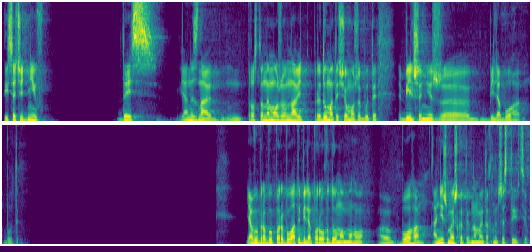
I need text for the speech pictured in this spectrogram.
тисячі днів десь, я не знаю, просто не можу навіть придумати, що може бути більше, ніж е, біля Бога бути. Я вибрав би перебувати біля порогу дома мого е, Бога, аніж мешкати в наметах нечестивців.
